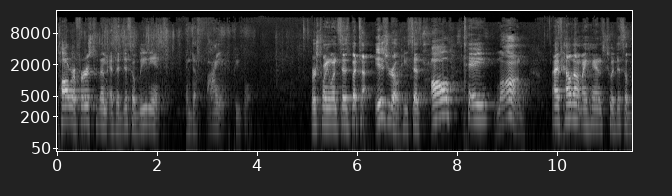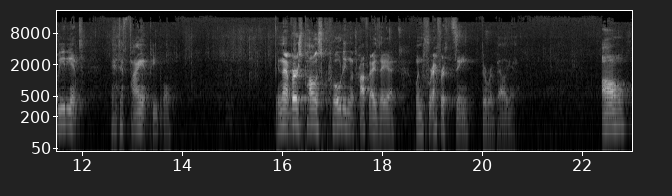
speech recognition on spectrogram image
Paul refers to them as a disobedient and defiant people. Verse 21 says, But to Israel, he says, all day long I have held out my hands to a disobedient and defiant people. In that verse, Paul is quoting the prophet Isaiah when referencing the rebellion. All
